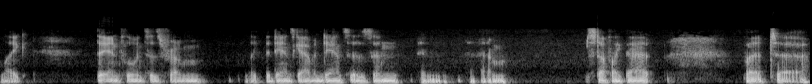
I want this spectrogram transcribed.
like the influences from like the Dance Gavin dances and and um, stuff like that. But uh,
